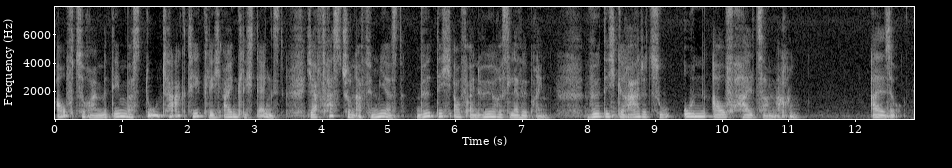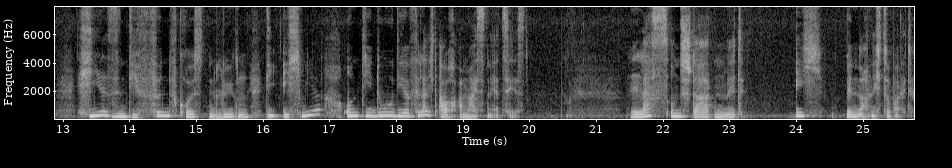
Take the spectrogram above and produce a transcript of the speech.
aufzuräumen mit dem, was du tagtäglich eigentlich denkst, ja fast schon affirmierst, wird dich auf ein höheres Level bringen, wird dich geradezu unaufhaltsam machen. Also, hier sind die fünf größten Lügen, die ich mir und die du dir vielleicht auch am meisten erzählst. Lass uns starten mit Ich bin noch nicht so weit.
